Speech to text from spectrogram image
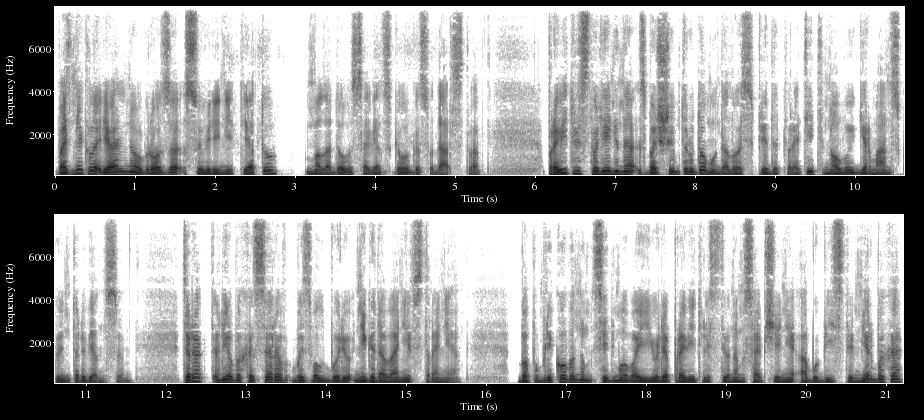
Возникла реальная угроза суверенитету молодого советского государства. Правительству Ленина с большим трудом удалось предотвратить новую германскую интервенцию. Теракт левых эсеров вызвал бурю негодований в стране. В опубликованном 7 июля правительственном сообщении об убийстве Мирбаха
